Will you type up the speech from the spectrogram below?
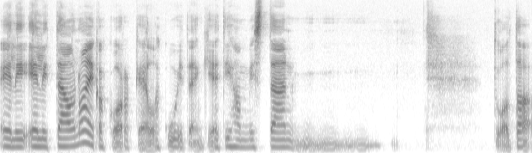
Eli, eli tämä on aika korkealla kuitenkin, että ihan mistään mm, tuolta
